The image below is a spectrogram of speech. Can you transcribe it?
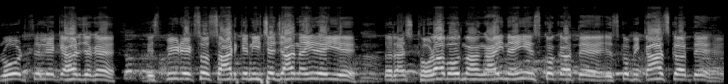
रोड से लेके हर जगह। स्पीड 160 के नीचे जा नहीं रही है। तो रस थोड़ा बहुत महँगाई नहीं इसको कहते हैं इसको विकास कहते हैं।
